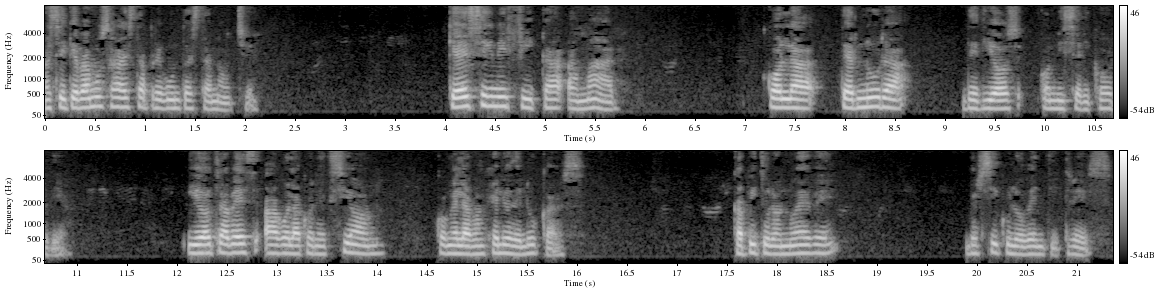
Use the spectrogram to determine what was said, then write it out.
Así que vamos a esta pregunta esta noche. ¿Qué significa amar con la ternura de Dios con misericordia? Y otra vez hago la conexión con el Evangelio de Lucas, capítulo 9, versículo 23.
